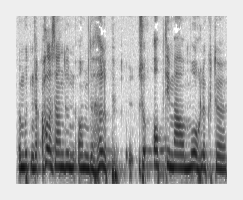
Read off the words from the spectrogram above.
We, moeten er alles aan doen om de hulp zo optimaal mogelijk te,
